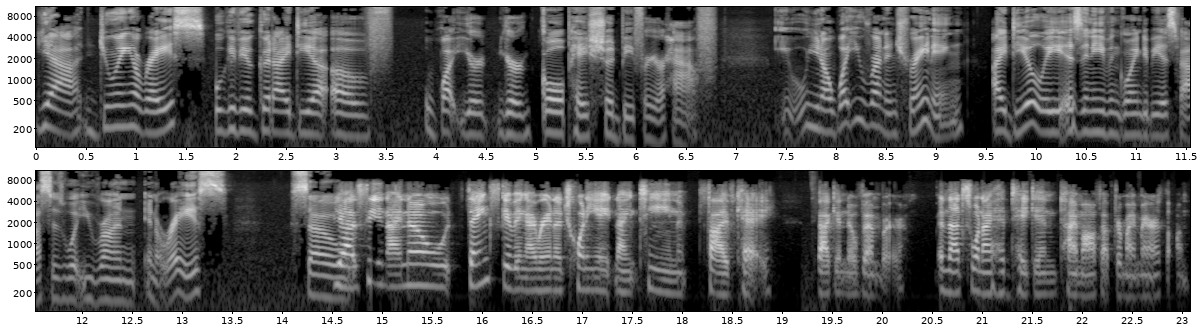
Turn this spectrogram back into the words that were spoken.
Yeah, doing a race will give you a good idea of what your your goal pace should be for your half. You, you know, what you run in training ideally isn't even going to be as fast as what you run in a race. So Yeah, see, and I know Thanksgiving I ran a 2819 5K back in November. And that's when I had taken time off after my marathon.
